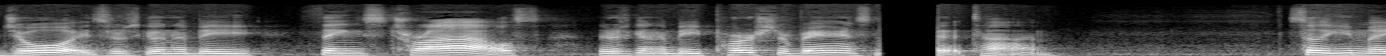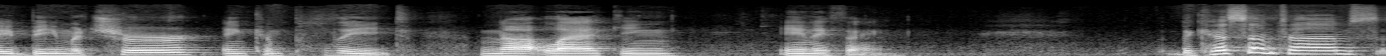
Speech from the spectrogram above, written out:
joys, there's going to be things, trials, there's going to be perseverance at time. So you may be mature and complete, not lacking anything. Because sometimes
